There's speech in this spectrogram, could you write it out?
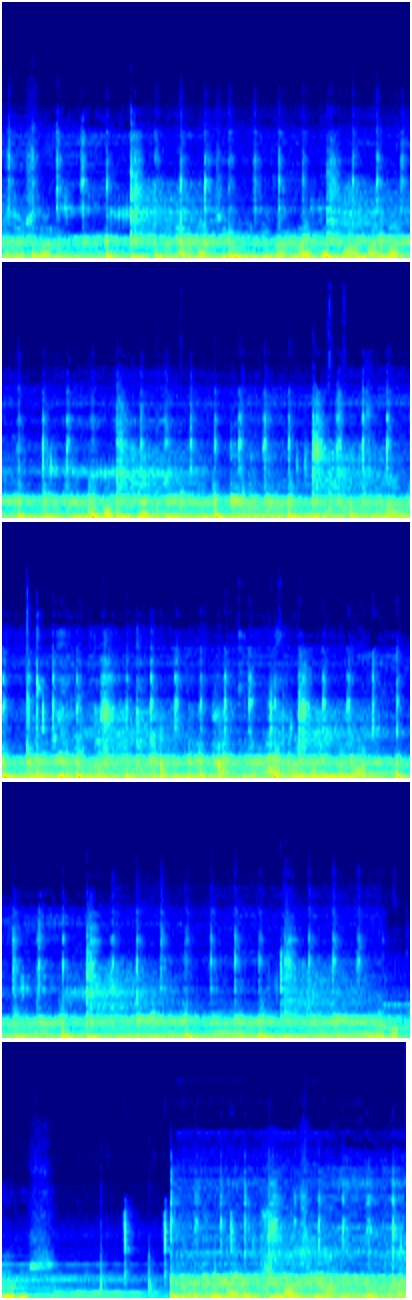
Arkadaşlar Fenerbahçeli oyuncuların aldığı puanlar var. Bir bakalım şöyle bir. Mesela var. Altay Bayındır var. Böyle bakıyoruz. Mesela şurada Şimanski var ortada.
